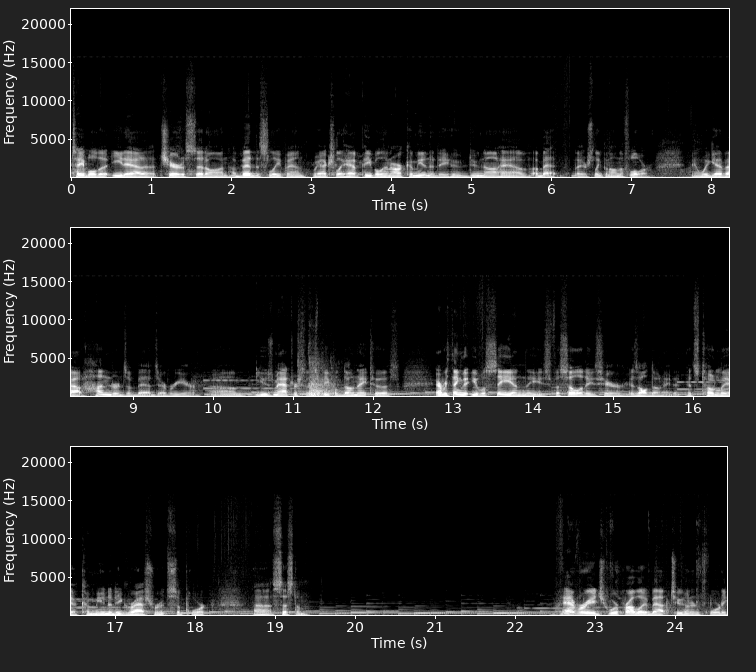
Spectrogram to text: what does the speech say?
table to eat at, a chair to sit on, a bed to sleep in. We actually have people in our community who do not have a bed. They're sleeping on the floor. And we give out hundreds of beds every year. Um, used mattresses people donate to us. Everything that you will see in these facilities here is all donated. It's totally a community grassroots support uh, system. Average, we're probably about 240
